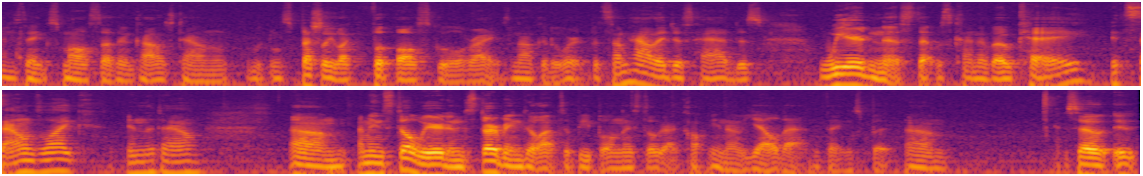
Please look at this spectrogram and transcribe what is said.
you think small southern college town, especially like football school, right, is not going to work. But somehow they just had this weirdness that was kind of okay. It sounds like in the town. Um, I mean, still weird and disturbing to lots of people, and they still got you know yelled at and things. But um, so it,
